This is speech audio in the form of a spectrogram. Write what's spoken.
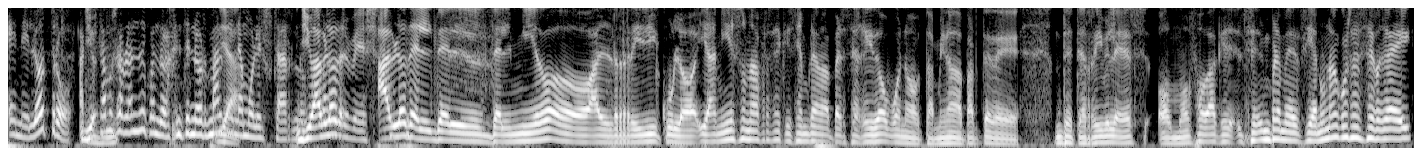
en el otro. Aquí estamos hablando de cuando la gente normal Ya. viene a molestarnos. Yo hablo, de- hablo del, del, del miedo al ridículo y a mí es una frase que siempre me ha perseguido, bueno, también aparte de, de terrible, es homófoba, que siempre me decían, una cosa es ser gay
